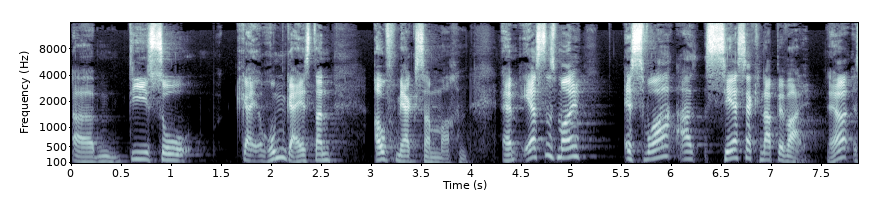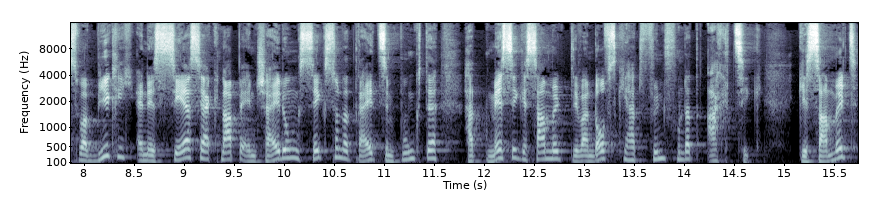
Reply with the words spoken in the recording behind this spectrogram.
ähm, die so rumgeistern, aufmerksam machen. Ähm, erstens mal, es war eine sehr, sehr knappe Wahl. Ja, es war wirklich eine sehr, sehr knappe Entscheidung. 613 Punkte hat Messi gesammelt, Lewandowski hat 580 gesammelt.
